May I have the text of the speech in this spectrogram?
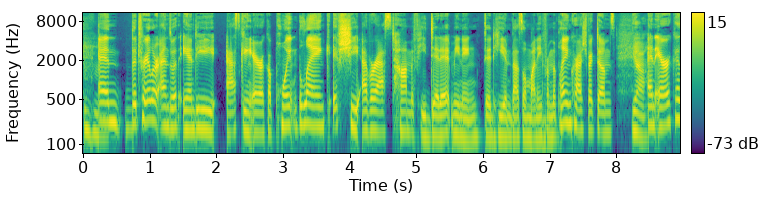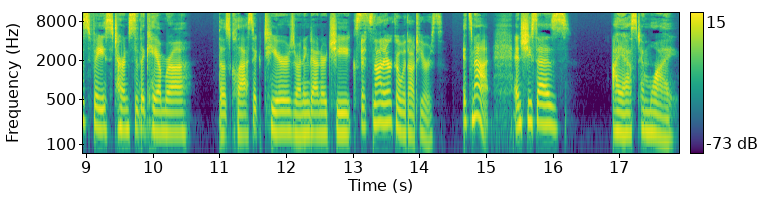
Mhm. And the trailer ends with Andy asking Erika point blank if she ever asked Tom if he did it, meaning, did he embezzle money from the plane crash victims? yeah. And Erika's face turns to the camera, those classic tears running down her cheeks. It's not Erika without tears. It's not. And she says, I asked him why.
